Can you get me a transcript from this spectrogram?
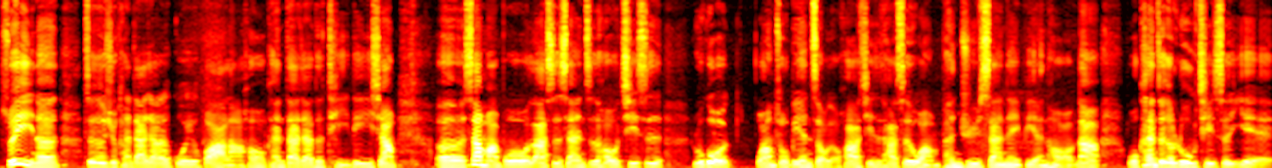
所以呢，这个就看大家的规划啦，然后看大家的体力。像呃上马博拉斯山之后，其实如果往左边走的话，其实它是往盆居山那边哈。那我看这个路其实也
